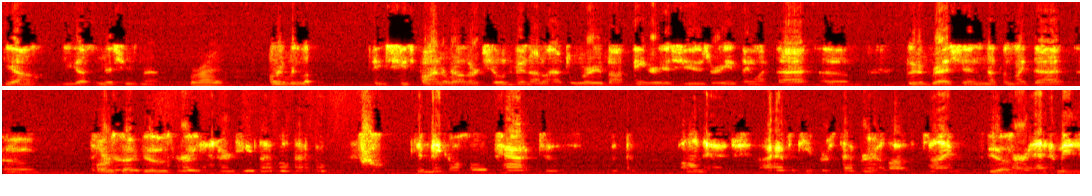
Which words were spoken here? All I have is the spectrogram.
yeah, you got some issues, man. Right. I mean, we love. She's fine around our children. I don't have to worry about anger issues or anything like that. Um, food aggression, nothing like that. Um, as far as that goes, her but energy level though can make a whole pack to on edge. I have to keep her separate a lot of the time. yeah. Her, I mean,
